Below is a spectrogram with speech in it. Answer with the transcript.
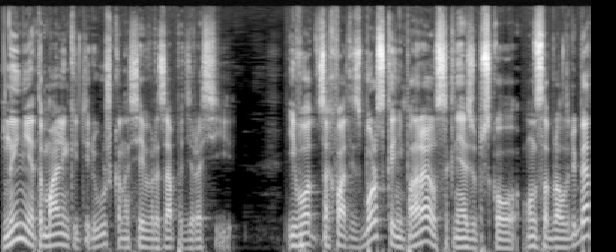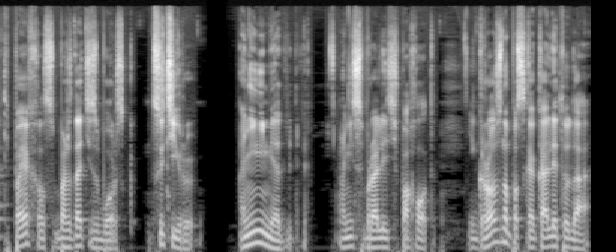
Ныне это маленькая деревушка на северо-западе России. И вот захват Изборска не понравился князю Пскова. Он собрал ребят и поехал освобождать Изборск. Цитирую. Они не медлили. Они собрались в поход и грозно поскакали туда.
